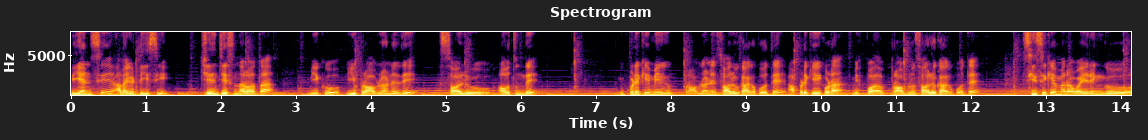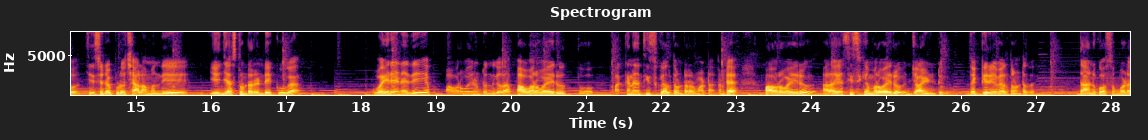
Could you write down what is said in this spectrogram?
బిఎన్సి అలాగే డీసీ చేంజ్ చేసిన తర్వాత మీకు ఈ ప్రాబ్లం అనేది సాల్వ్ అవుతుంది. ఇప్పటికీ మీ ప్రాబ్లం అనేది సాల్వ్ కాకపోతే అప్పటికీ కూడా మీ ప్రాబ్లం సాల్వ్ కాకపోతే సీసీ కెమెరా వైరింగ్ చేసేటప్పుడు చాలామంది ఏం చేస్తుంటారంటే ఎక్కువగా? వైర్ అనేది పవర్ వైర్ ఉంటుంది కదా పవర్ వైరుతో పక్కనే తీసుకువెళ్తుంటారు అనమాట అంటే పవర్ వైరు అలాగే సీసీ కెమెరా వైరు జాయింట్ దగ్గరగా వెళ్తూ ఉంటుంది. దానికోసం కూడా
